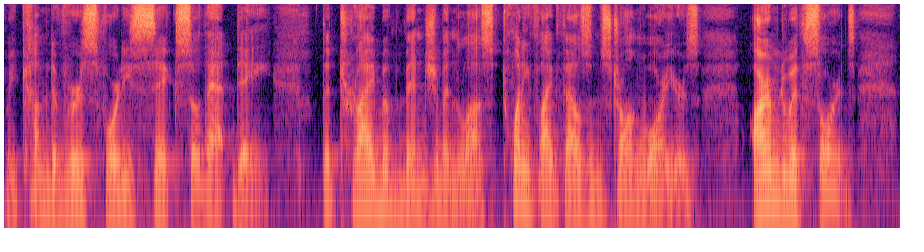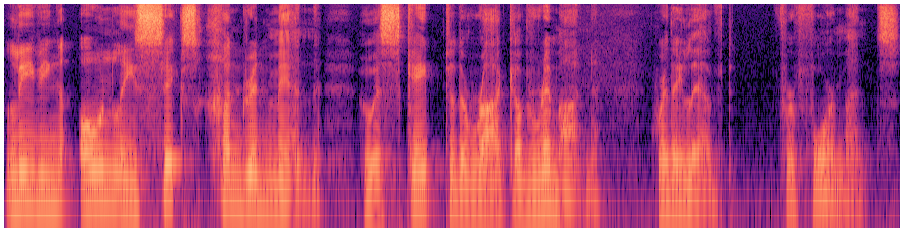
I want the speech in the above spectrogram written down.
We come to verse 46 so that day the tribe of Benjamin lost 25,000 strong warriors armed with swords, leaving only 600 men who escaped to the rock of Rimmon, where they lived for four months.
